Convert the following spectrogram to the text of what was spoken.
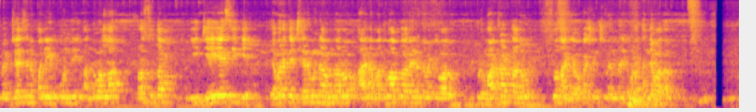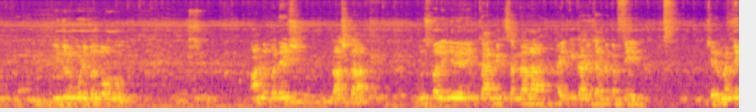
మేము చేయాల్సిన పని ఎక్కువ ఉంది. అందువల్ల ప్రస్తుతం ఈ జేఏసీకి ఎవరైతే చైర్మన్గా ఉన్నారో ఆయన మధుబాబు గారు అయినటువంటి వారు ఇప్పుడు మాట్లాడతారు. సో నాకు అవకాశం ఇచ్చిన అందరికీ కూడా ధన్యవాదాలు. ఈదులమూడి మధుబాబు ఆంధ్రప్రదేశ్ రాష్ట్ర మున్సిపల్ ఇంజనీరింగ్ కార్మిక సంఘాల ఐక్య కార్యాచరణ కమిటీ చైర్మన్ని.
